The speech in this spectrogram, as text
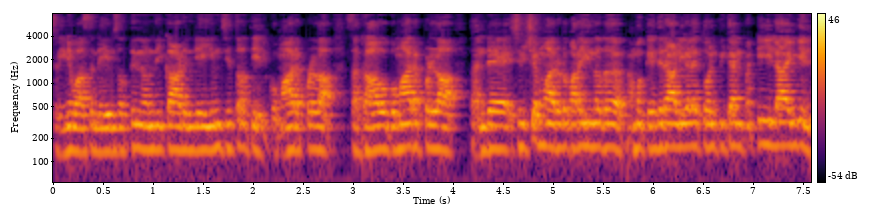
ശ്രീനിവാസന്റെയും സത്യനന്ദിക്കാടിന്റെയും ചിത്രത്തിൽ കുമാരപ്പിള്ള സഖാവ് കുമാരപ്പിള്ള തന്റെ ശിഷ്യന്മാരോട് പറയുന്നത് നമുക്ക് എതിരാളികളെ തോൽപ്പിക്കാൻ പറ്റിയില്ല എങ്കിൽ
